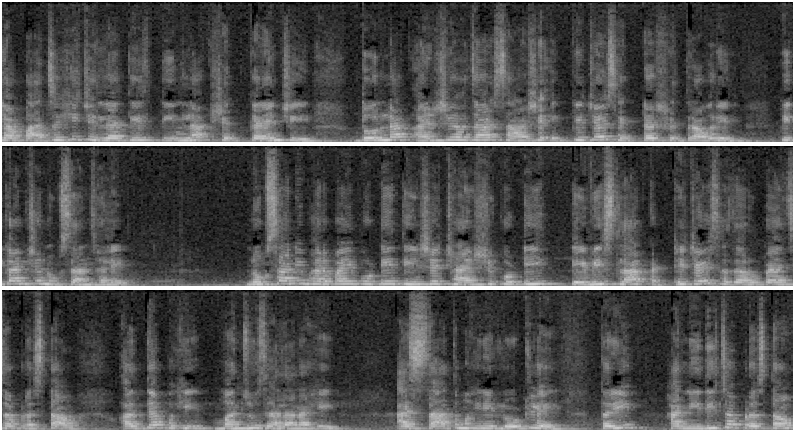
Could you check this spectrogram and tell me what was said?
या पाचही जिल्ह्यातील तीन लाख शेतकऱ्यांची दोन लाख ऐंशी हजार सहाशे एक्केचाळीस हेक्टर क्षेत्रावरील पिकांचे नुकसान झाले. नुकसानी भरपाईपोटी तीनशे शहाऐंशी कोटी तेवीस लाख अठ्ठेचाळीस हजार रुपयांचा प्रस्ताव अद्यापही मंजूर झाला नाही. आज सात महिने लोटले तरी हा निधीचा प्रस्ताव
